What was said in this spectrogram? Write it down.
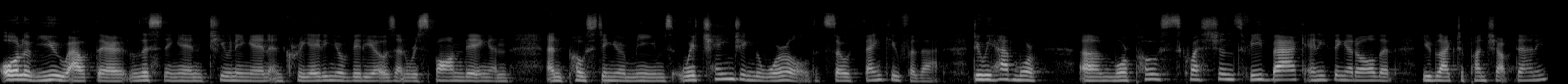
all of you out there listening in, tuning in and creating your videos and responding and, and posting your memes. We're changing the world. So thank you for that. Do we have more um, more posts, questions, feedback, anything at all that you'd like to punch up, Danny?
